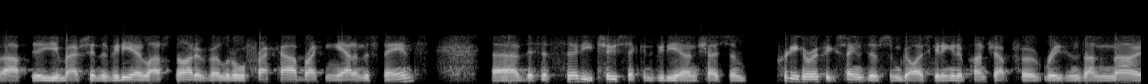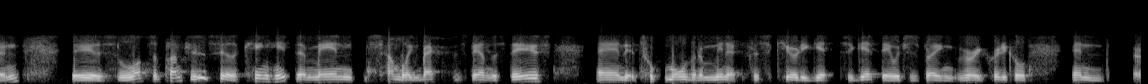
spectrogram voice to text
after you may have seen the video last night of a little fracas breaking out in the stands. Uh, there's a 32 second video and shows some pretty horrific scenes of some guys getting in a punch up for reasons unknown. There's lots of punches. The king hit, a man stumbling backwards down the stairs, and it took more than a minute for security get to get there, which has been very critical. And uh,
